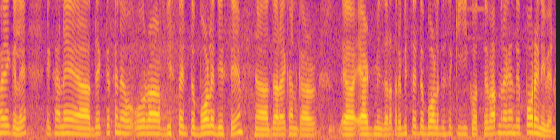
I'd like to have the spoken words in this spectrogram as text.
হয়ে গেলে এখানে দেখতেছেন ওরা বিস্তারিত বলে দিছে যারা এখানকার অ্যাডমিন যারা, তারা বিস্তারিত বলে দিছে কী কী করতে হবে। আপনারা এখান থেকে পরে নেবেন।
